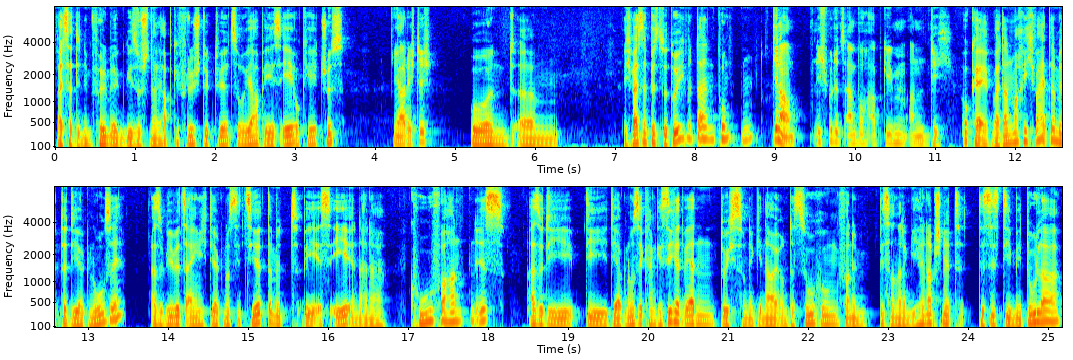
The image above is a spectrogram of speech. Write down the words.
weil es halt in dem Film irgendwie so schnell abgefrühstückt wird. So, ja, BSE, okay, tschüss. Ja, richtig. Und ähm, ich weiß nicht, bist du durch mit deinen Punkten? Genau. Ich würde jetzt einfach abgeben an dich. Okay, weil dann mache ich weiter mit der Diagnose. Also wie wird es eigentlich diagnostiziert, damit BSE in einer Kuh vorhanden ist? Also die, die Diagnose kann gesichert werden durch so eine genaue Untersuchung von einem besonderen Gehirnabschnitt. Das ist die Medulla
